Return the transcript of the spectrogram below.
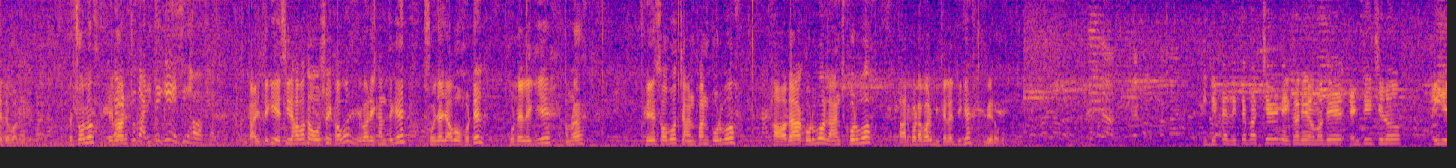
যেতে পারবে। তো চলো এবার একটু গাড়িতে গিয়ে এসির হাওয়া খাই গাড়ি থেকে এসির হাওয়া তো অবশ্যই খাব। এবার এখান থেকে সোজা যাব হোটেল। হোটেলে গিয়ে আমরা ফ্রেশ হব চান ফান করব খাওয়া দাওয়া করব লাঞ্চ করব তারপর আবার বিকেলের দিকে বেরোবো। এই গেটটা দেখতে পাচ্ছেন এখানে আমাদের এন্ট্রি ছিল এই যে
